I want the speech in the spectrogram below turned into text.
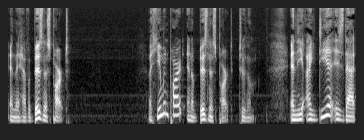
and they have a business part. A human part and a business part to them. And the idea is that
